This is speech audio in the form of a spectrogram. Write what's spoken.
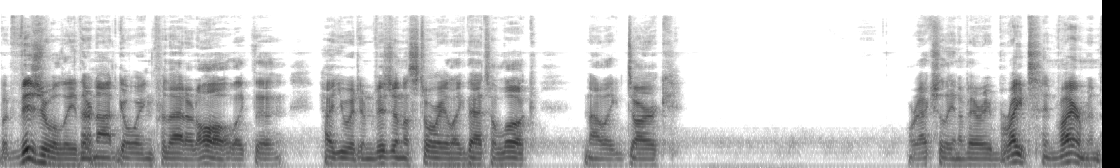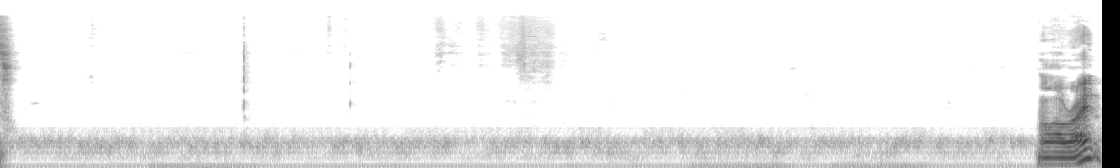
But visually they're not going for that at all. Like the how you would envision a story like that to look not like dark we're actually in a very bright environment. All right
